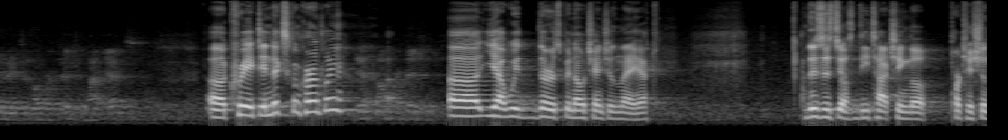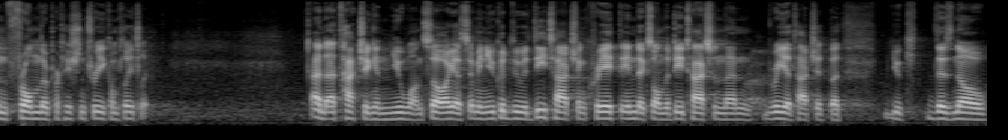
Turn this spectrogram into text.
indexes on partition, not yet. Uh, create index concurrently? Yes. Uh, yeah, we, there's been no change in there yet. This is just detaching the partition from the partition tree completely. And attaching a new one. So I guess, I mean, you could do a detach and create the index on the detach and then reattach it, but you, there's no,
